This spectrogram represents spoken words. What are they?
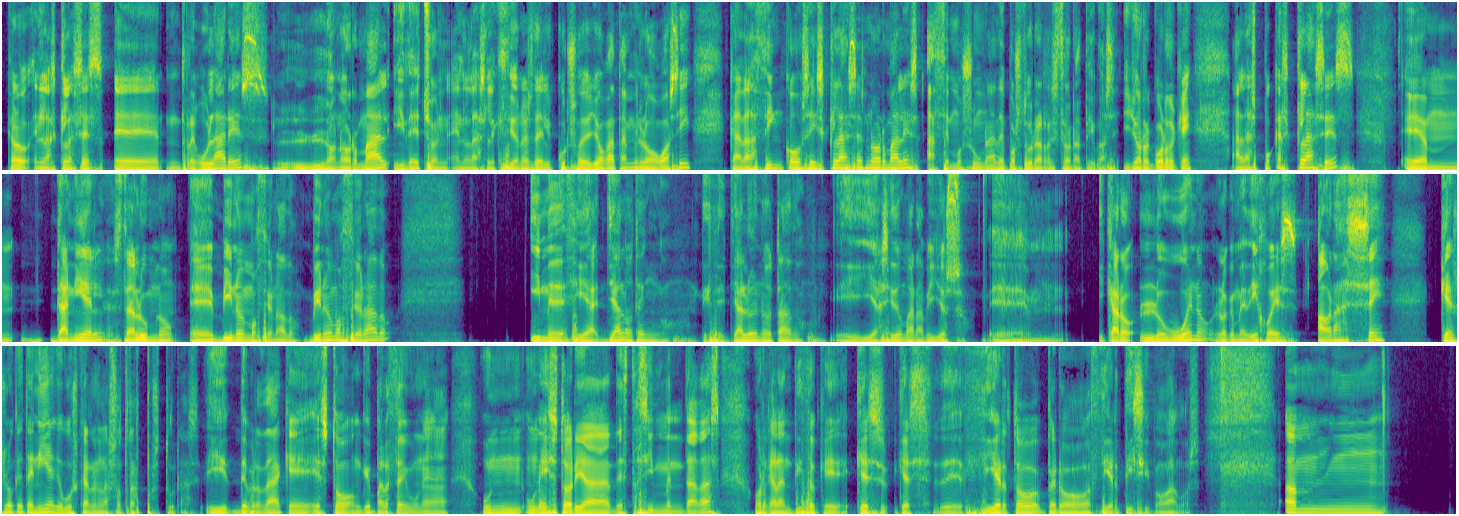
Claro, en las clases eh, regulares, lo normal, y de hecho en, las lecciones del curso de yoga también lo hago así, cada cinco o seis clases normales hacemos una de posturas restaurativas. Y yo recuerdo que a las pocas clases, em, Daniel, este alumno, eh, vino emocionado, vino emocionado y me decía, ya lo tengo, dice, ya lo he notado, y, ha sido maravilloso. Em, y claro, lo bueno, lo que me dijo es, ahora sé qué es lo que tenía que buscar en las otras posturas. Y de verdad que esto, aunque parece una, historia de estas inventadas, os garantizo que, es, cierto, pero ciertísimo, vamos.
